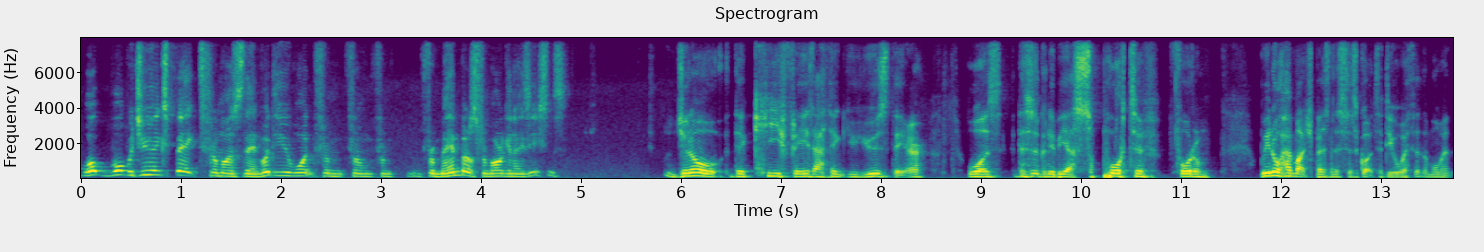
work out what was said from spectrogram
what what would you expect from us then? What do you want from from from from members from organisations? Do you know the key phrase I think you used there was this is going to be a supportive forum. We know how much business has got to deal with at the moment.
